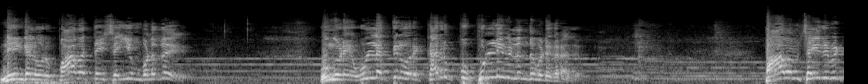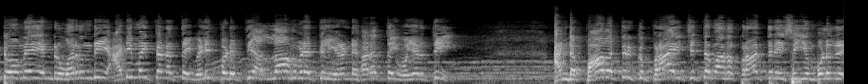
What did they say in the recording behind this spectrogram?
நீங்கள் ஒரு பாவத்தை செய்யும் பொழுது உங்களுடைய உள்ளத்தில் ஒரு கருப்பு புள்ளி விழுந்து விடுகிறது பாவம் செய்து விட்டோமே என்று வருந்தி அடிமைத்தனத்தை வெளிப்படுத்தி அல்லாஹ்விடத்தில் இரண்டு கரத்தை உயர்த்தி அந்த பாவத்திற்கு பிராயச்சித்தமாக பிரார்த்தனை செய்யும் பொழுது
